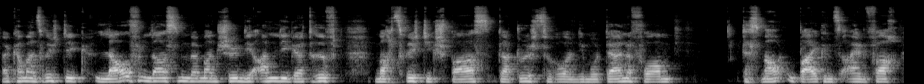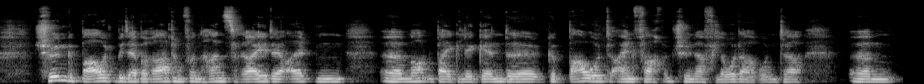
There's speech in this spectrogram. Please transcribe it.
Da kann man es richtig laufen lassen, wenn man schön die Anlieger trifft. Macht es richtig Spaß, da durchzurollen. Die moderne Form des Mountainbikens einfach schön gebaut mit der Beratung von Hans Rey, der alten äh, Mountainbike-Legende, gebaut. Einfach ein schöner Flow darunter. Ähm,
